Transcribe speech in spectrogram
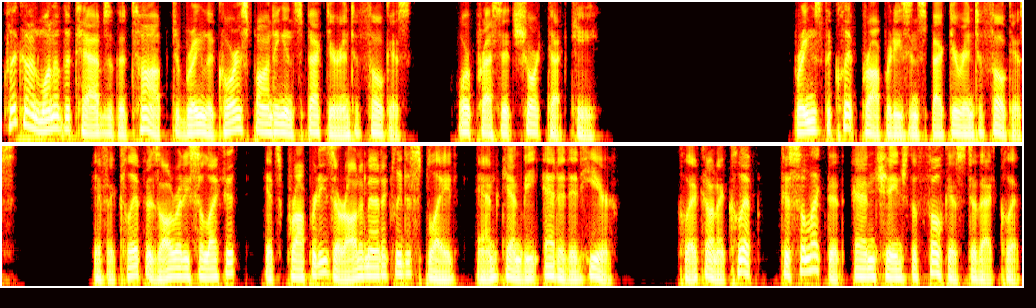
Click on one of the tabs at the top to bring the corresponding inspector into focus, or press its shortcut key. Brings the Clip Properties Inspector into focus. If a clip is already selected, its properties are automatically displayed and can be edited here. Click on a clip to select it and change the focus to that clip.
